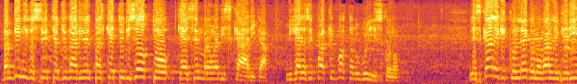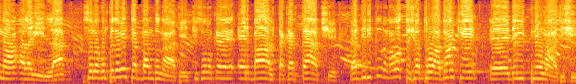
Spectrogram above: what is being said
Bambini costretti a giocare nel palchetto di sotto che sembra una discarica. Mi chiedo se qualche volta lo puliscono. Le scale che collegano Valle Pierina alla villa sono completamente abbandonate, ci sono erba alta, cartacce e addirittura una volta ci ho trovato anche eh, dei pneumatici.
